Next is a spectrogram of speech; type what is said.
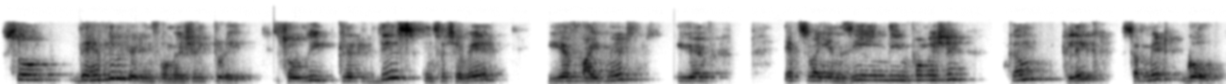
So they have limited information today. So we created this in such a way you have five minutes you have x y and z in the information come, click, submit, go.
